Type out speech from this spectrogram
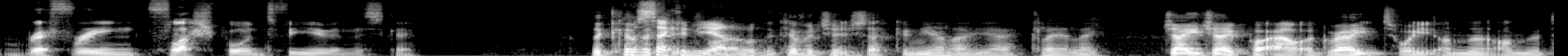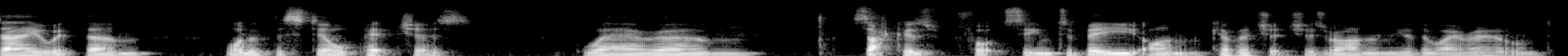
refereeing flashpoints for you in this game. The Kovacic second one, yellow. The Kovacic second yellow, yeah, clearly. JJ put out a great tweet on the on the day with um, one of the still pictures where um, Saka's foot seemed to be on Kovacic's rather than the other way around.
